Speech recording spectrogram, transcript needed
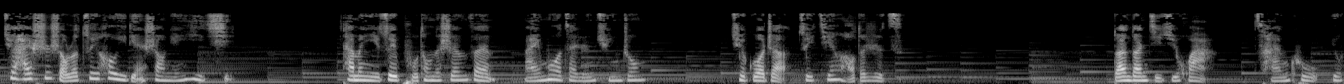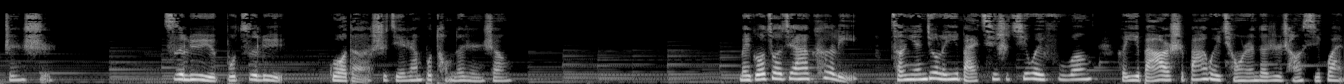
却还失守了最后一点少年义气。他们以最普通的身份埋没在人群中，却过着最煎熬的日子。短短几句话，残酷又真实。自律不自律，过的是截然不同的人生。美国作家克里曾研究了一百七十七位富翁和一百二十八位穷人的日常习惯，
